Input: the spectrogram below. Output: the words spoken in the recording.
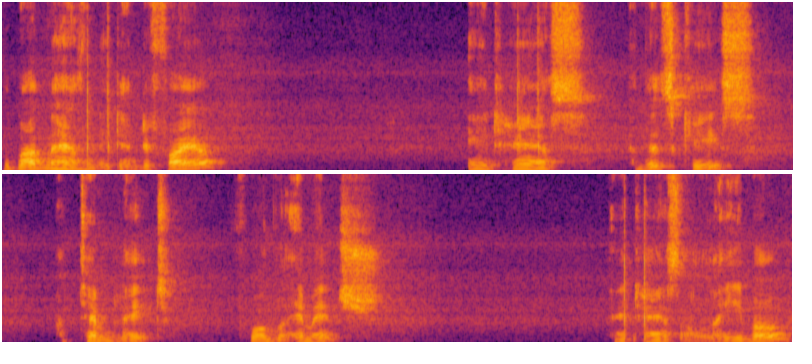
The button has an identifier. It has, in this case, a template for the image it has a label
